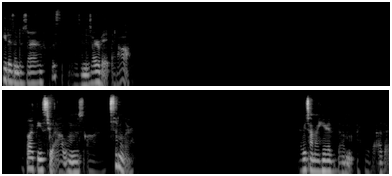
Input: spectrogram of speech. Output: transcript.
He doesn't deserve pussy. He doesn't deserve it at all. I feel like these two albums are similar. Every time I hear them, I hear the other.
